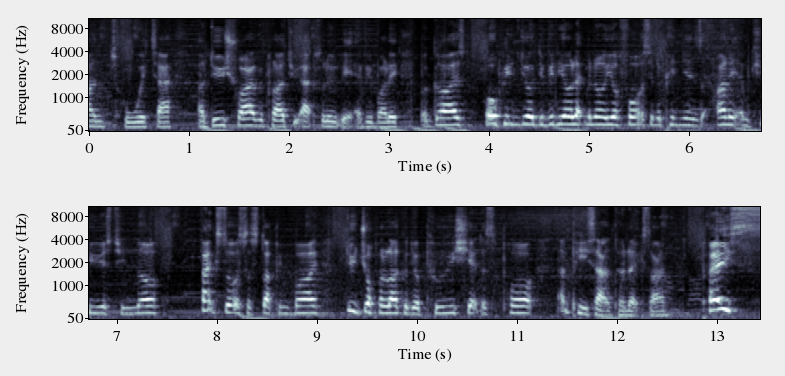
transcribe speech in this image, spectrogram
on Twitter. I do try and reply to absolutely everybody. But guys, hope you enjoyed the video. Let me know your thoughts and opinions on it. I'm curious to know. Thanks to us for stopping by. Do drop a like, I do appreciate the support. And peace out until next time. Peace!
